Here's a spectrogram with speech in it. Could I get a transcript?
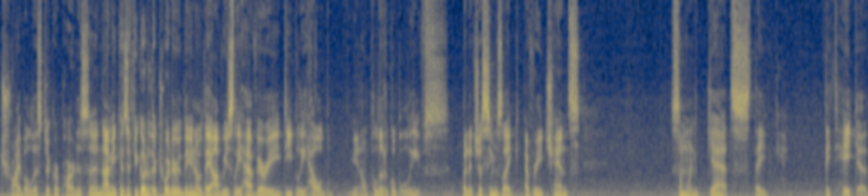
tribalistic or partisan. I mean, because if you go to their Twitter, they- you know they obviously have very deeply held, you know, political beliefs. But it just seems like every chance someone gets, they they take it,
